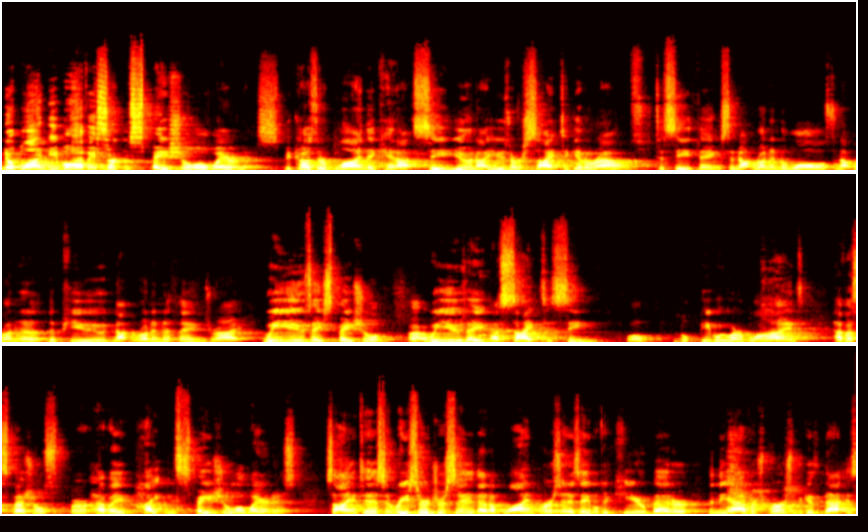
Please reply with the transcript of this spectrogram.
You know, blind people have a certain spatial awareness. Because they're blind, they cannot see. You and I use our sight to get around, to see things, to not run into walls, to not run into the pew, not to run into things, right? We use a spatial, uh, we use a, a sight to see. Well, b- people who are blind have a special, or have a heightened spatial awareness. Scientists and researchers say that a blind person is able to hear better than the average person because that is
